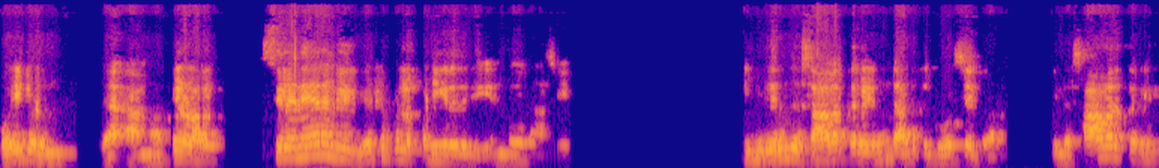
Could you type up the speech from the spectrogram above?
பொய்களும் மக்களால் சில நேரங்களில் ஏற்றுக்கொள்ளப்படுகிறது என்பதுதான் செய்தி. இங்கிருந்து சாவர்கரில் இருந்து அடுத்து கோட்சேக்கு வரும். இந்த சாவர்கரின்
